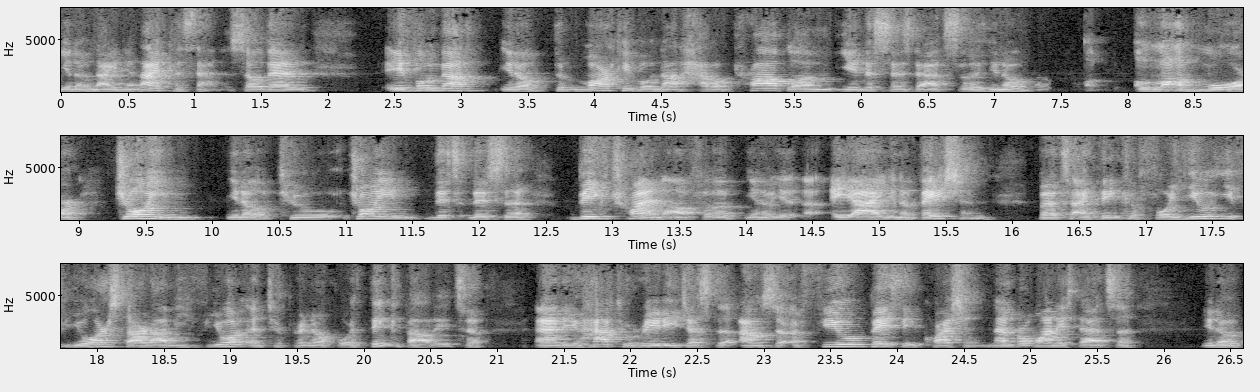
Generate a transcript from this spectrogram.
you know 99% so then it will not you know the market will not have a problem in the sense that uh, you know a, a, lot more join you know to join this this uh, big trend of uh, you know AI innovation. But I think for you, if you are a startup, if you are entrepreneur who think about it, uh, and you have to really just answer a few basic questions. Number one is that, uh, you know,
